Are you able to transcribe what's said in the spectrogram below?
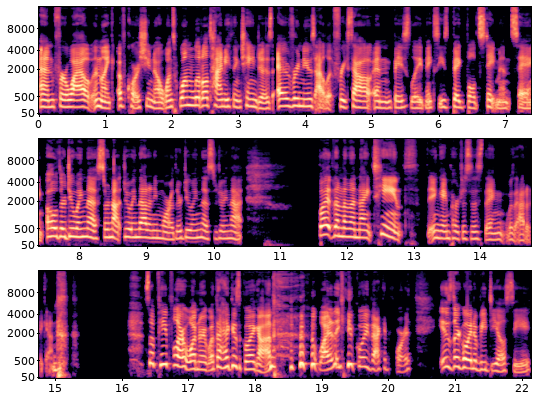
And for a while, and like, of course, you know, once one little tiny thing changes, every news outlet freaks out and basically makes these big, bold statements saying, oh, they're doing this, they're not doing that anymore, they're doing this, they're doing that. But then on the 19th, the in game purchases thing was added again. so people are wondering what the heck is going on? Why do they keep going back and forth? Is there going to be DLC?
